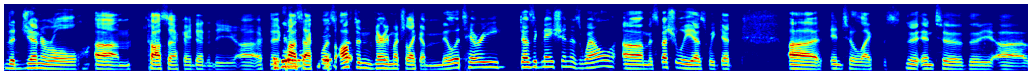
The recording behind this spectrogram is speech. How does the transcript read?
the general um, Cossack identity. Uh, the Cossack was often very much like a military designation as well, um, especially as we get uh, into like this into the uh,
